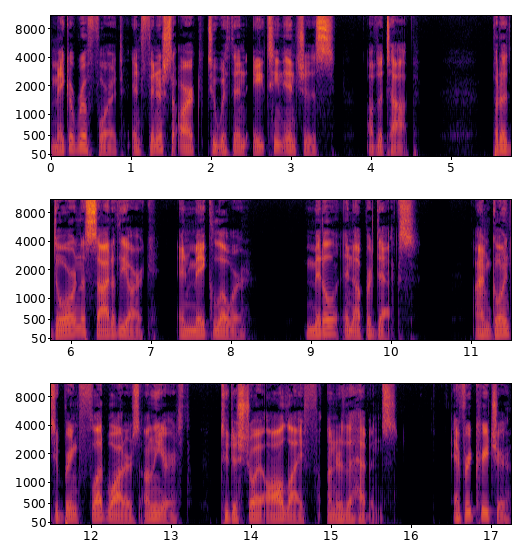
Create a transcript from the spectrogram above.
make a roof for it, and finish the ark to within 18 inches of the top. Put a door in the side of the ark, and make lower, middle, and upper decks. I am going to bring flood waters on the earth to destroy all life under the heavens. Every creature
